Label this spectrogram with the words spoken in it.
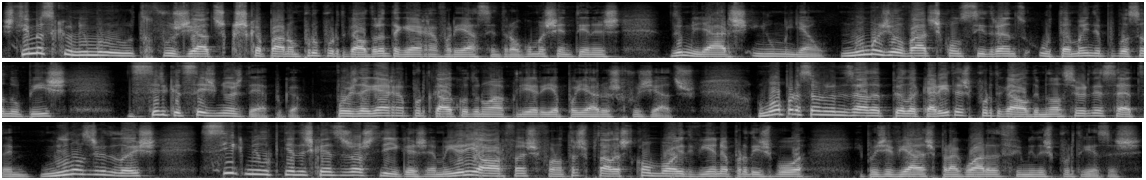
Estima-se que o número de refugiados que escaparam por Portugal durante a guerra variasse entre algumas centenas de milhares e um milhão, números elevados considerando o tamanho da população do país de cerca de 6 milhões de época. Depois da guerra, Portugal continuou a acolher e apoiar os refugiados. Numa operação organizada pela Caritas Portugal de 1987 em 1952, 5.500 crianças austríacas, a maioria órfãs, foram transportadas de comboio de Viena para Lisboa e depois enviadas para a guarda de famílias portuguesas.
